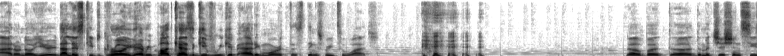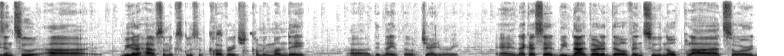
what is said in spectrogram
I don't know. You that list keeps growing. Every podcast it keeps we keep adding more th- things for you to watch. No, but uh, the Magician season two, uh, we're gonna have some exclusive coverage coming Monday, uh, the 9th of January. And like I said, we're not gonna delve into no plots or g-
